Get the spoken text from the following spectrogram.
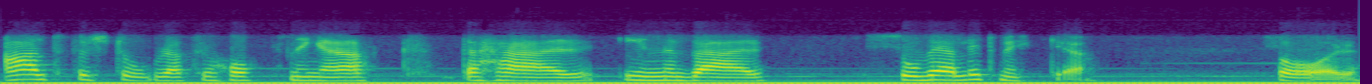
allt för stora förhoppningar att det här innebär så väldigt mycket för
